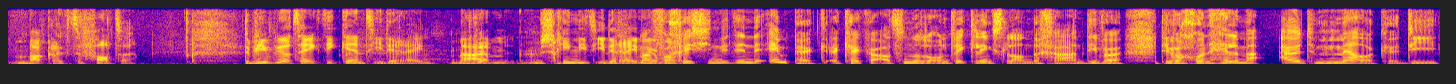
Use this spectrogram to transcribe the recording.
makkelijk te vatten. De bibliotheek die kent iedereen. Maar misschien niet iedereen. Maar vergis je niet in de impact. Kijk, als we naar de ontwikkelingslanden gaan, die we, die we gewoon helemaal uitmelken. Die,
